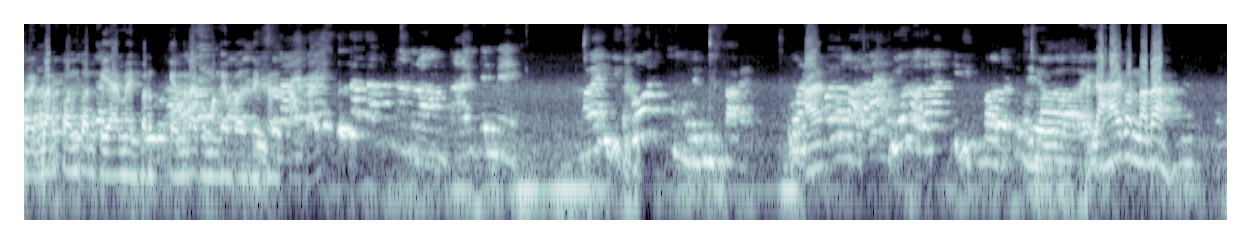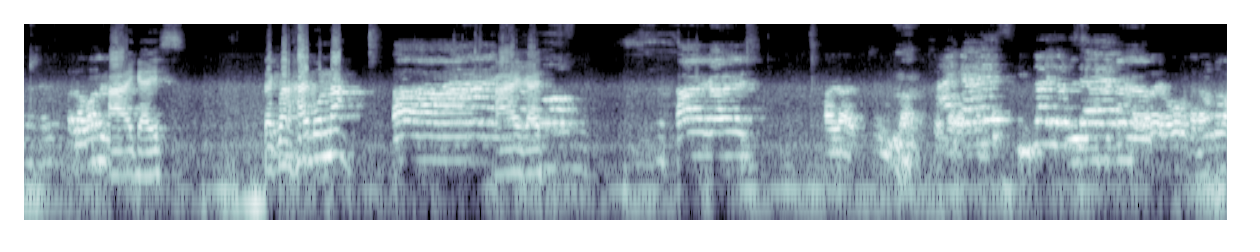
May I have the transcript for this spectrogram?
तो एक बार कौन कौन पिया है मैं एक बार कैमरा घुमा के बस दिखा देता हूँ guys Itu lah kan nang nang aja me. Malah hidup kok mau deh bisa kan. Mana Ah. kau mau ada dia mau ada hidup. हाय कौन नादा Lawan. हाय गाइस तो एक बार हाय बोलना Hi. Hi guys. Hi guys. Hi guys. Hi guys. Enjoy yourself. Oh,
